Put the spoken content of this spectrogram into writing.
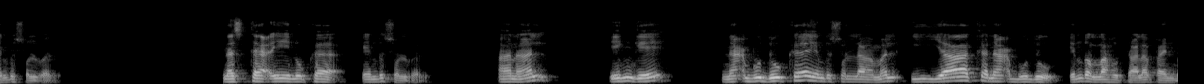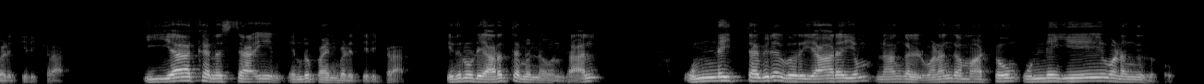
என்று சொல்வது. நஸ்தீனுக என்று சொல்வது. ஆனால் இங்கே நபுதுக என்று சொல்லாமல் இயாக்க நபுது என்று அல்லாஹு தாலா பயன்படுத்தி இருக்கிறார் ஈயாக்க நஸ்தீன் என்று பயன்படுத்தி இருக்கிறார் இதனுடைய அர்த்தம் என்னவென்றால் உன்னை தவிர வேறு யாரையும் நாங்கள் வணங்க மாட்டோம் உன்னையே வணங்குகிறோம்.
